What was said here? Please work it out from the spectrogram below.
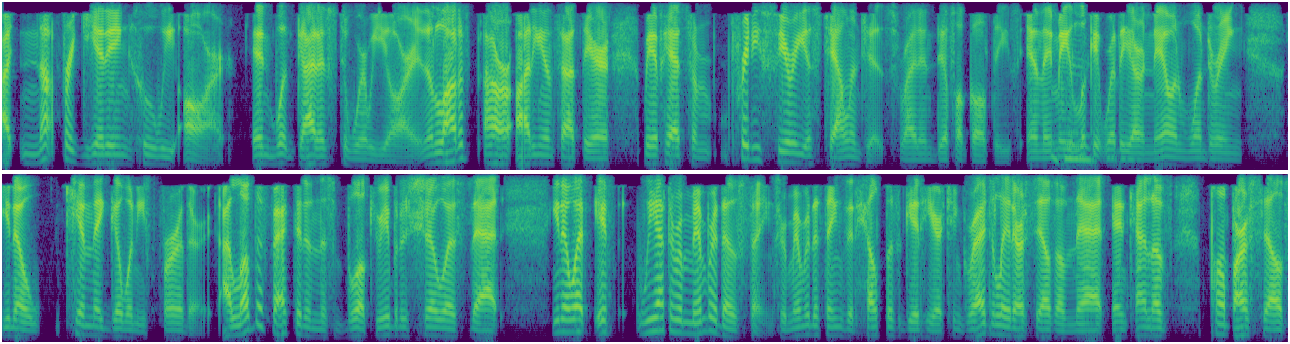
uh, not forgetting who we are and what got us to where we are. And a lot of our audience out there may have had some pretty serious challenges, right, and difficulties, and they may mm-hmm. look at where they are now and wondering, you know, can they go any further? I love the fact that in this book you're able to show us that you know what, if we have to remember those things, remember the things that help us get here, congratulate ourselves on that and kind of pump ourselves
